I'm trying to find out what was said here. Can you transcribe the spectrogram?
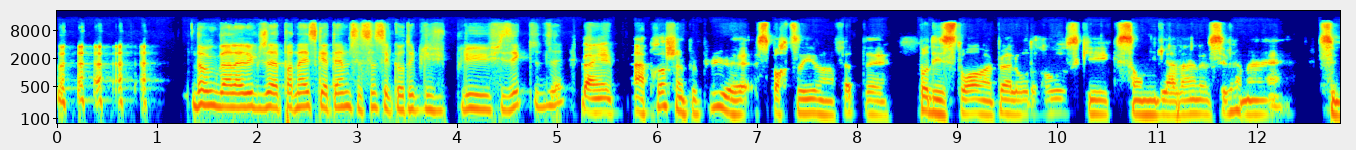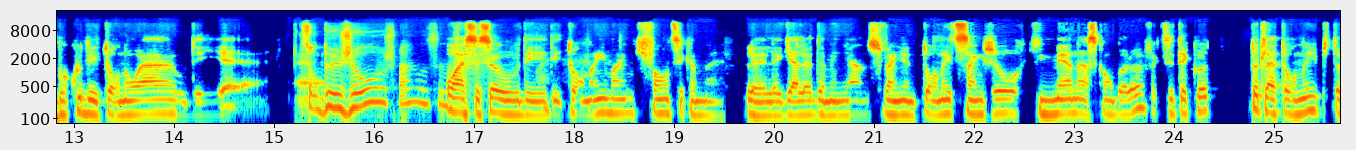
Donc, dans la lutte japonaise que t'aimes, c'est ça, c'est le côté plus, plus physique, tu disais? Ben, approche un peu plus euh, sportive, en fait. Euh, pas des histoires un peu à l'eau de rose qui, sont mis de l'avant. C'est vraiment, c'est beaucoup des tournois ou des. Euh, Sur deux jours, je pense. Ouais, c'est ça, ou des, des tournées même qui font, tu sais, comme le, le gala Dominion. Souvent, il y a une tournée de cinq jours qui mène à ce combat-là. Fait que tu écoutes toute la tournée, puis tu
